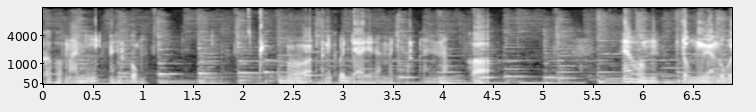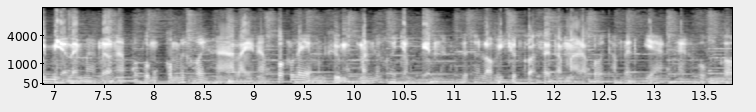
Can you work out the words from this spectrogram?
ก็ประมาณนี้นะครับผมก็อันนี้คุณยายจะได้มาจากอันเนาะก็นะผมตรงเหมืองก็ไม่มีอะไรมากแล้วนะเพราะผมก็ไม่ค่อยหาอะไรนะ พวกเล่มันคือมันไม่ค่อยจำเป็นนะคือถ้าเรามีชุดเกาะใส่ตามมาแล้วก็ทำได้ทุกอย่างนะครับผมก็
